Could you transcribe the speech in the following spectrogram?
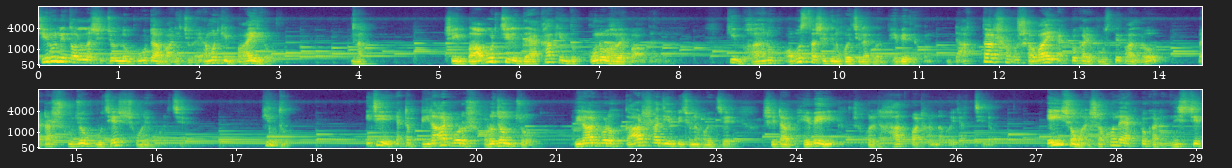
চিরুনি তল্লাশি চলল গোটা বাড়ি চড়ে এমনকি বাইরেও। না, সেই বাবুর্চির দেখা কিন্তু কোনোভাবে পাওয়া গেল না। কি ভয়ানক অবস্থা সেদিন হয়েছিল একবার ভেবে দেখুন। ডাক্তার সহ সবাই এক প্রকারে বুঝতে পারল বেটার সুযোগ বুঝে সরে পড়েছে। কিন্তু এই যে একটা বিরাট বড় ষড়যন্ত্র, বিরাট বড় কার সাজির পিছনে হয়েছে, সেটা ভেবেই সকলের হাত পা ঠান্ডা হয়ে যাচ্ছিল। এই সময় সকলে এক প্রকার নিশ্চিত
